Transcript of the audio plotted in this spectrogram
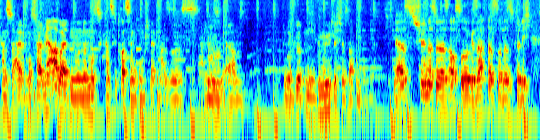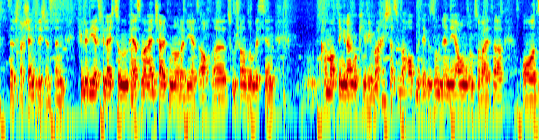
kannst du halt, musst du halt mehr arbeiten und dann musst, kannst du trotzdem rumschleppen. Also das ist eigentlich ähm, eine, eine gemütliche Sache bei mir. Ja, es ist schön, dass du das auch so gesagt hast und dass es für dich selbstverständlich ist. Denn viele, die jetzt vielleicht zum ersten Mal einschalten oder die jetzt auch äh, zuschauen, so ein bisschen, haben auch den Gedanken, okay, wie mache ich das überhaupt mit der gesunden Ernährung und so weiter. Und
